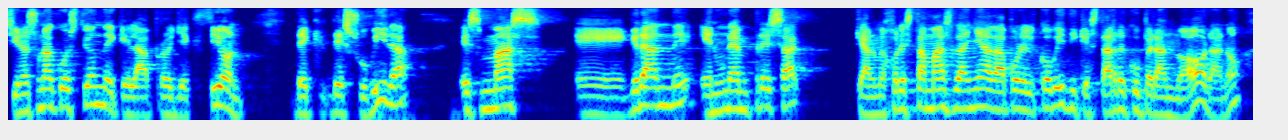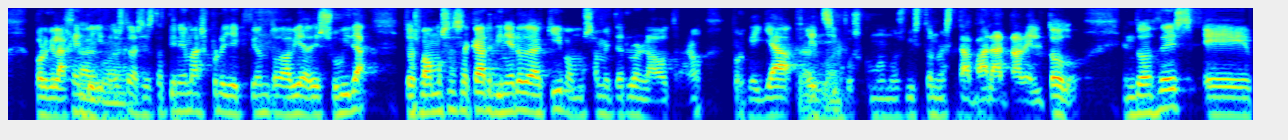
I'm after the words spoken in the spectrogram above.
sino es una cuestión de que la proyección de, su vida es más eh, grande en una empresa que a lo mejor está más dañada por el COVID y que está recuperando ahora, ¿no? Porque la gente dice, ostras, esta tiene más proyección todavía de su vida, entonces vamos a sacar dinero de aquí y vamos a meterlo en la otra, ¿no? Porque ya Etsy, pues como hemos visto, no está barata del todo. Entonces, eh,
